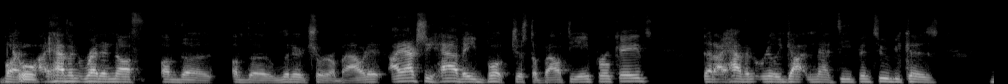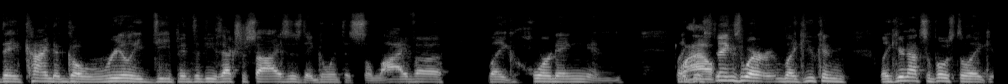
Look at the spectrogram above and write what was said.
But Cool. I haven't read enough of the of the literature about it. I actually have a book just about the eight brocades that I haven't really gotten that deep into because they kind of go really deep into these exercises. They go into saliva, like hoarding and Like Wow. there's things where like you can like you're not supposed to like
